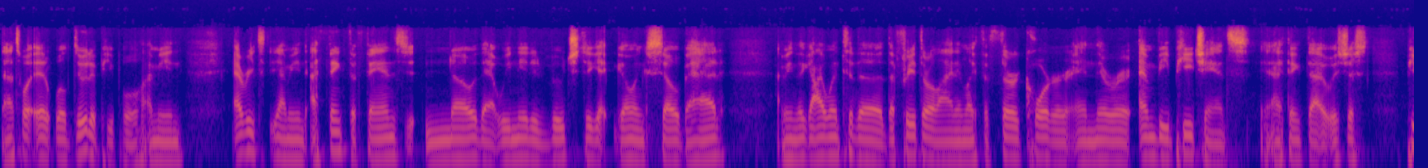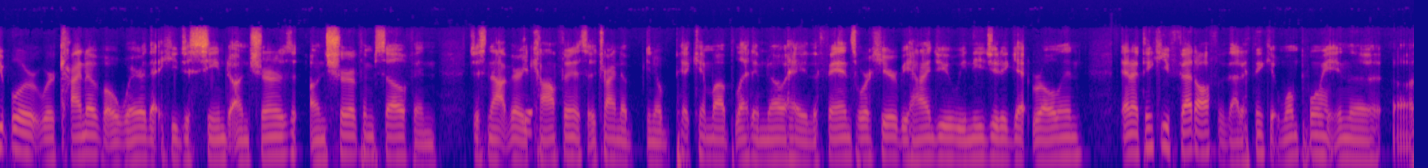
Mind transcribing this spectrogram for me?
that's what it will do to people. I mean, every I mean, I think the fans know that we needed Vooch to get going so bad I mean, the guy went to the the free throw line in like the third quarter, and there were MVP chants. And I think that it was just people were, were kind of aware that he just seemed unsure unsure of himself and just not very yeah. confident. So trying to you know pick him up, let him know, hey, the fans were here behind you. We need you to get rolling. And I think he fed off of that. I think at one point in the uh,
